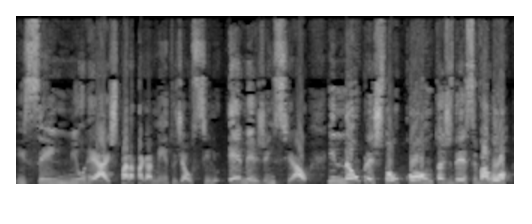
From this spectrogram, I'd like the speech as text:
e 100 mil reais para pagamento de auxílio emergencial e não prestou contas desse valor.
